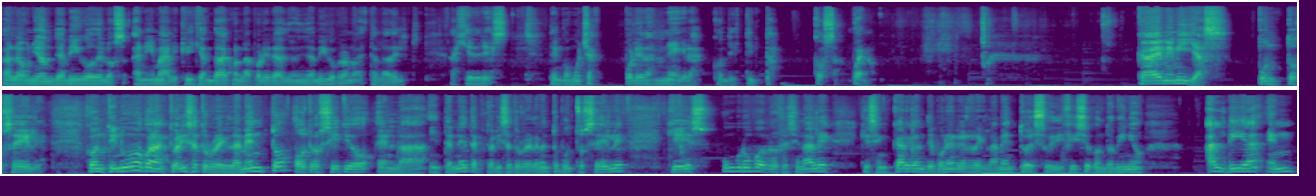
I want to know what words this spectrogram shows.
a la Unión de Amigos de los Animales. Creí que andaba con la polera de Unión de Amigos, pero no, esta es la del ajedrez. Tengo muchas poleras negras con distintas cosas. Bueno. KM Millas. .cl. Continúo con Actualiza tu reglamento, otro sitio en la internet, actualiza tu reglamento.cl, que es un grupo de profesionales que se encargan de poner el reglamento de su edificio condominio al día en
